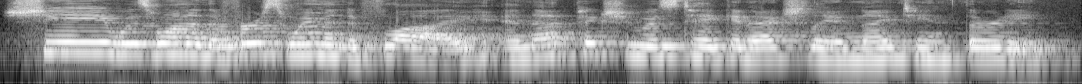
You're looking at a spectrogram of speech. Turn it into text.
She was one of the first women to fly, and that picture was taken actually in 1930.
